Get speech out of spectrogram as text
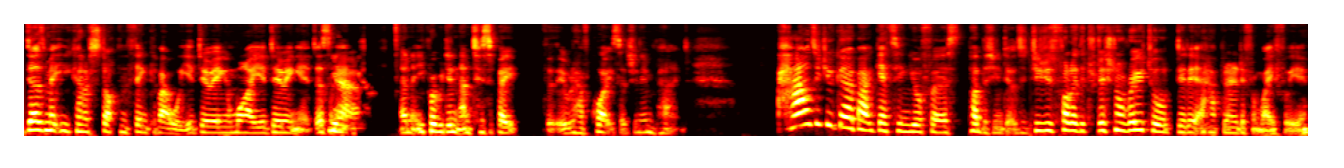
does make you kind of stop and think about what you're doing and why you're doing it, doesn't yeah. it? And you probably didn't anticipate that it would have quite such an impact. How did you go about getting your first publishing deal? Did you just follow the traditional route, or did it happen in a different way for you?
